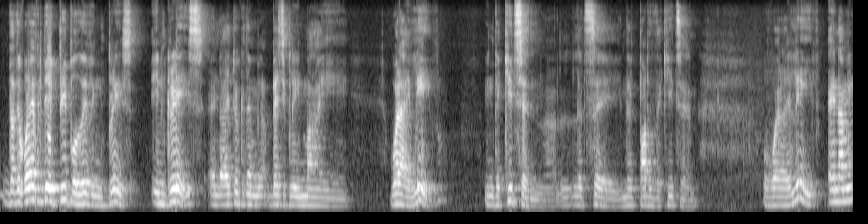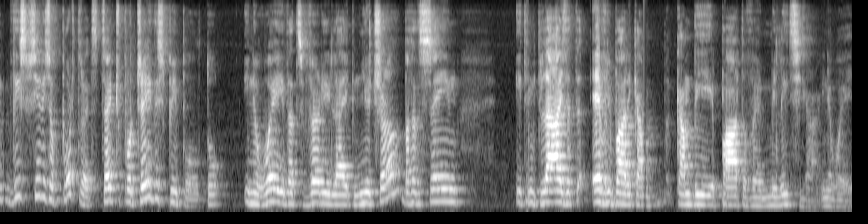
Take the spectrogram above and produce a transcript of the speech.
that they were everyday people living in Greece, in Greece, and I took them basically in my where I live, in the kitchen, uh, let's say, in the part of the kitchen where I live. And I mean, this series of portraits try to portray these people to in a way that's very like neutral, but at the same, it implies that everybody can can be part of a militia in a way.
